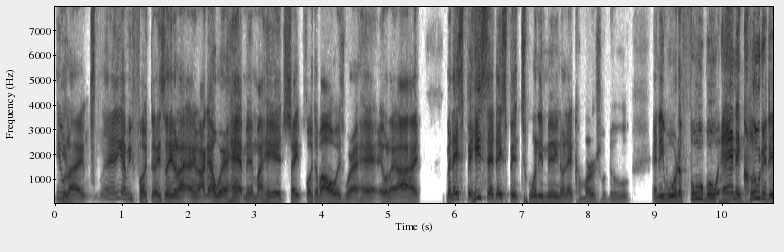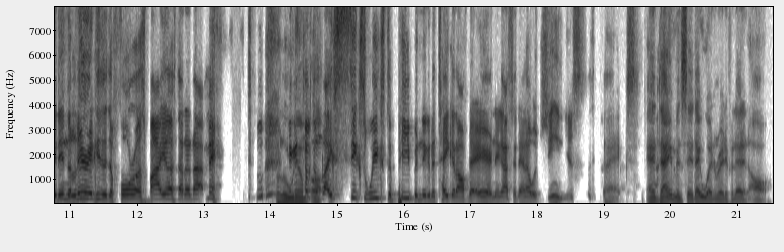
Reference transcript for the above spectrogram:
He was like, man, you got me fucked up. So he was like, hey, I gotta wear a hat, man. My head shape fucked up. I always wear a hat. They were like, all right. Man, they spent. He said they spent twenty million on that commercial, dude. And he wore the FUBU and included it in the lyric. He said the for us, by us, da da da. Man, dude, Blew nigga them took them up. like six weeks to peep a nigga to take it off the air. Nigga, I said, damn, that was genius. Facts. And Daymond said they wasn't ready for that at all.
